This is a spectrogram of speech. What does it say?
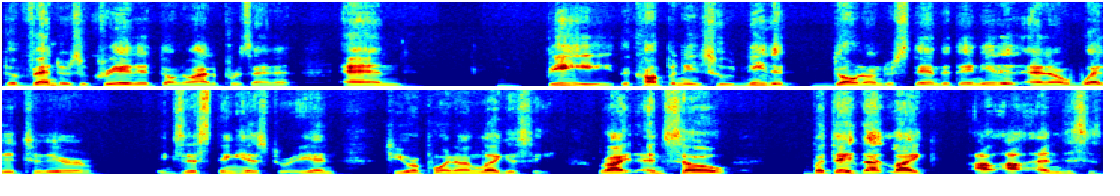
the vendors who create it don't know how to present it, and B, the companies who need it don't understand that they need it and are wedded to their existing history and to your point on legacy, right? And so but they've got like, I'll, I'll, and this is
